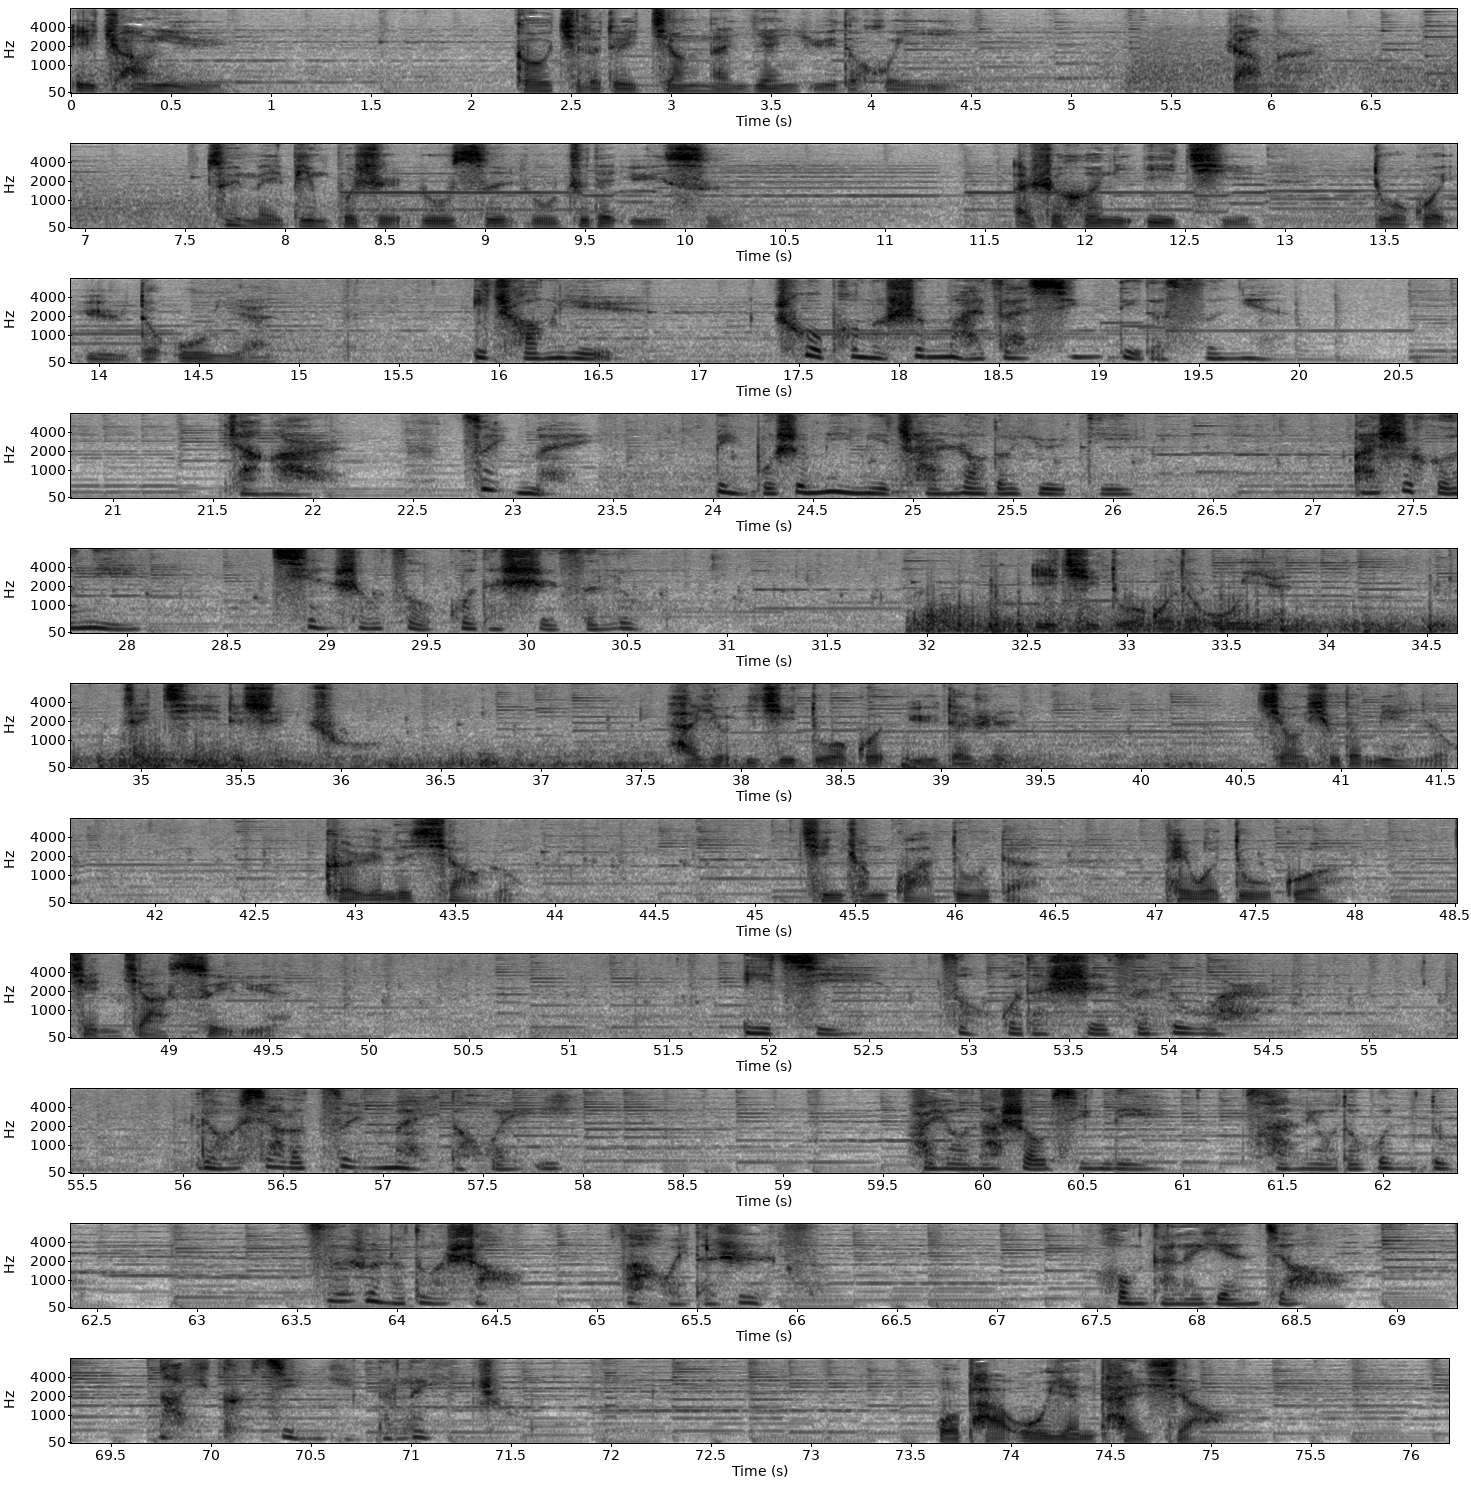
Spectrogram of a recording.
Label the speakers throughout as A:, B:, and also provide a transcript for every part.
A: 一场雨，勾起了对江南烟雨的回忆。然而，最美并不是如丝如织的雨丝，而是和你一起躲过雨的屋檐。
B: 一场雨，触碰了深埋在心底的思念。然而，最美，并不是密密缠绕的雨滴，而是和你。牵手走过的十字路，
A: 一起躲过的屋檐，在记忆的深处，还有一起躲过雨的人，娇羞的面容，可人的笑容，牵肠挂肚的陪我度过蒹葭岁月，
B: 一起走过的十字路儿，留下了最美的回忆。还有那手心里残留的温度，滋润了多少发灰的日子，烘干了眼角那一颗晶莹的泪珠。
A: 我怕屋檐太小，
